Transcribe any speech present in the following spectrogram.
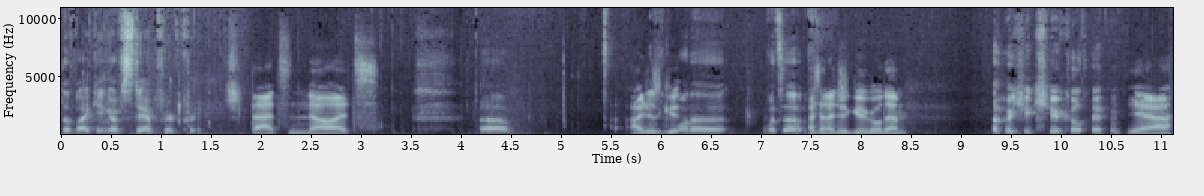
the Viking of Stamford Bridge. That's nuts. Um, I just go- wanna? What's up? I said I just googled him. Oh, you googled him. Yeah,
